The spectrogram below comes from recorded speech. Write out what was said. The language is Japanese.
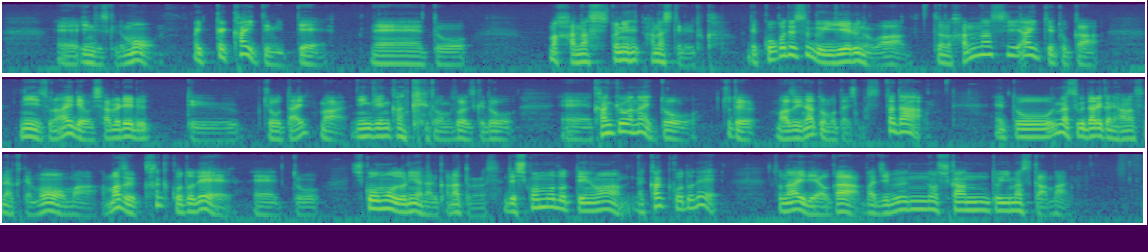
えーいいんですけども、まあ、一回書いてみてえーっとまあ話す人に話してみるとかでここですぐ言えるのはその話し相手とかにそのアイデアを喋れるっていう状態まあ人間関係とかもそうですけど、えー環境がないとちょっとまずいなと思ったりします。ただえっと、今すぐ誰かに話せなくても、まあ、まず書くことで、えっと、思考モードにはなるかなと思います。で思考モードっていうのは書くことでそのアイデアが、まあ、自分の主観といいますか、まあ、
